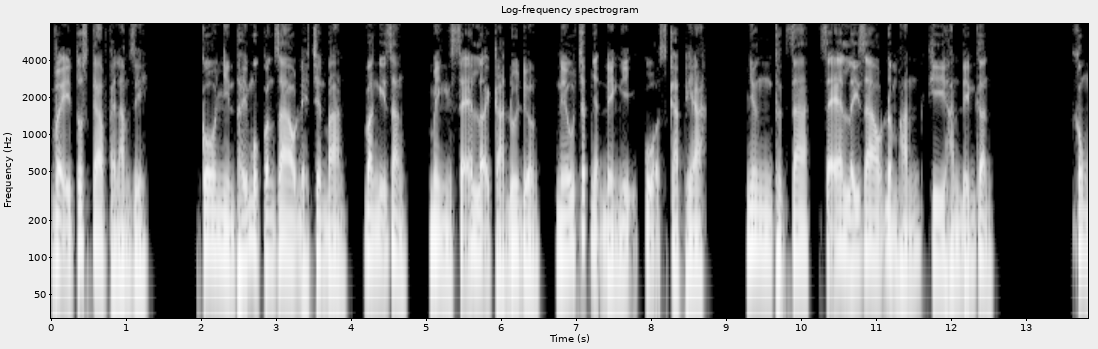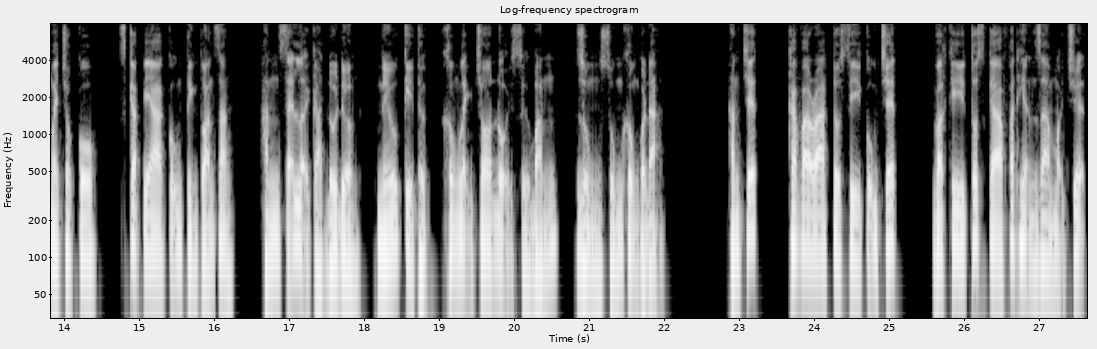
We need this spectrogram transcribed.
Vậy Tosca phải làm gì? Cô nhìn thấy một con dao để trên bàn và nghĩ rằng mình sẽ lợi cả đôi đường nếu chấp nhận đề nghị của Scapia. Nhưng thực ra sẽ lấy dao đâm hắn khi hắn đến gần. Không may cho cô, Scapia cũng tính toán rằng hắn sẽ lợi cả đôi đường nếu kỳ thực không lệnh cho đội xử bắn dùng súng không có đạn. Hắn chết, Cavaratosi cũng chết, và khi Tosca phát hiện ra mọi chuyện,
